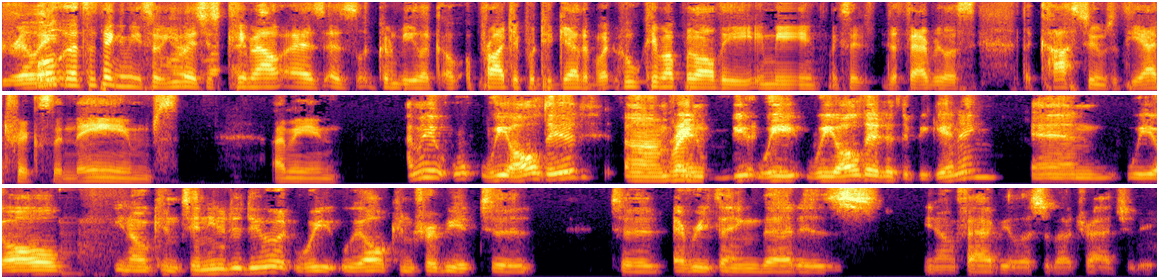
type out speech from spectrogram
really Well, that's the thing. I mean, so you guys just came out as as going to be like a, a project put together, but who came up with all the? I mean, like I said, the fabulous, the costumes, the theatrics, the names. I mean, I mean, we all did, um, Right. and we, we we all did at the beginning, and we all, you know, continue to do it. We we all contribute to to everything that is, you know, fabulous about tragedy.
